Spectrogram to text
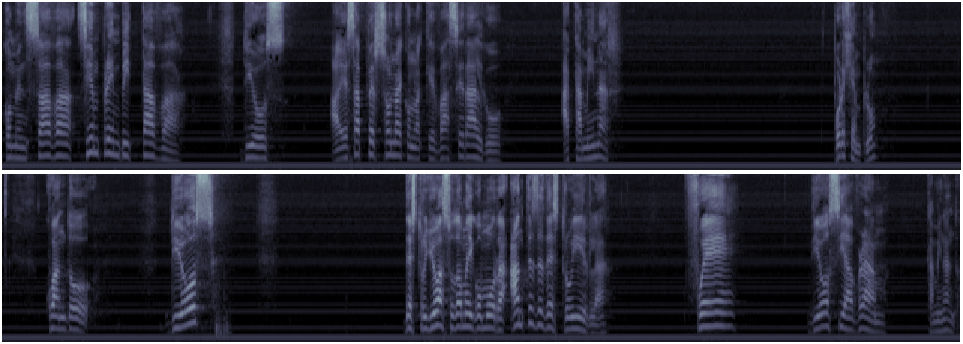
comenzaba, siempre invitaba Dios a esa persona con la que va a hacer algo a caminar. Por ejemplo, cuando Dios destruyó a Sodoma y Gomorra, antes de destruirla, fue Dios y Abraham caminando.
